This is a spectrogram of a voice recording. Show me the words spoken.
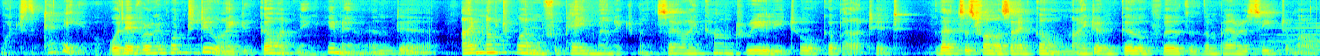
watch the telly or whatever I want to do. I do gardening, you know, and uh, I'm not one for pain management, so I can't really talk about it. That's as far as I've gone. I don't go further than paracetamol.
